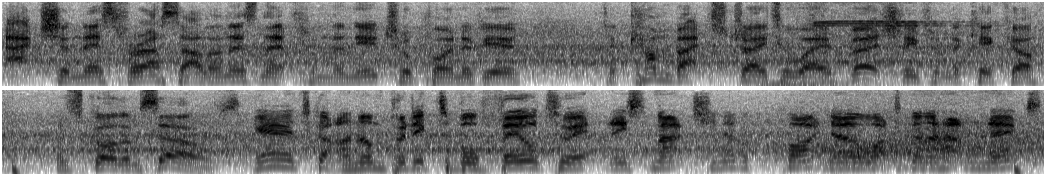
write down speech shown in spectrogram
action this for us, Alan, isn't it, from the neutral point of view, to come back straight away, virtually from the kick-off, and score themselves. Yeah, it's got an unpredictable feel to it, this match. You never quite know what's going to happen next.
